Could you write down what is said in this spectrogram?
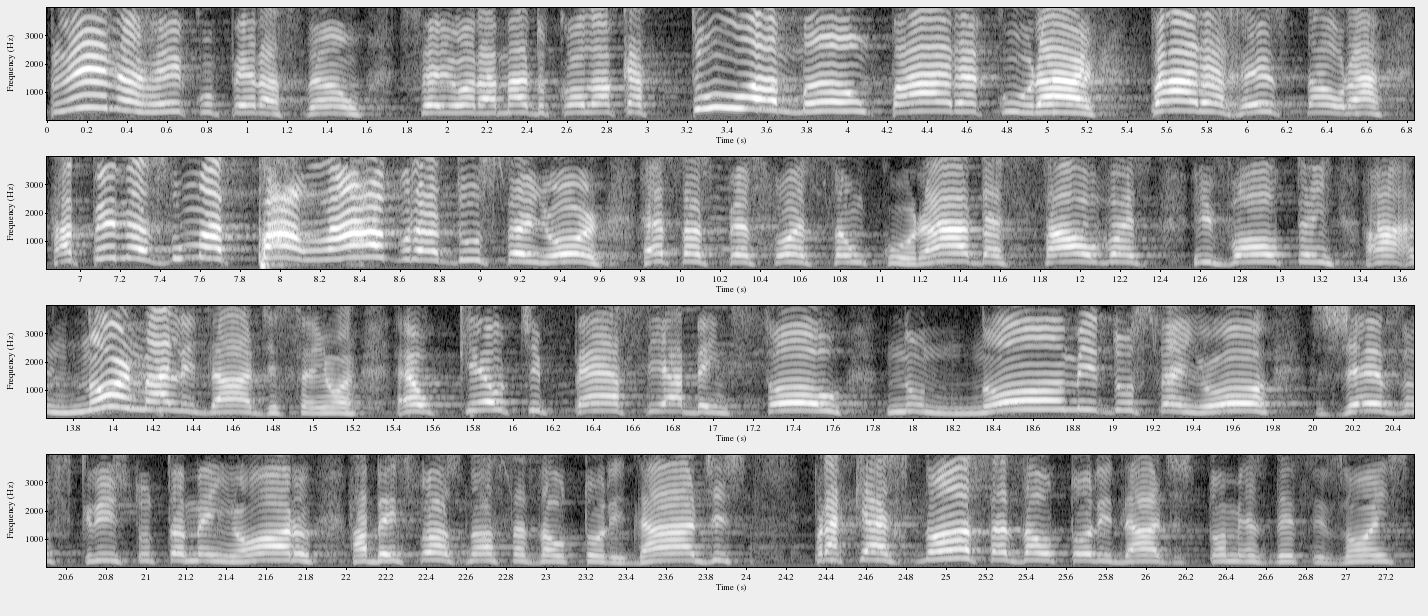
plena recuperação. Senhor amado, coloca a tua mão para curar, para restaurar. Apenas uma palavra do Senhor, essas pessoas são curadas, salvas e voltem à normalidade, Senhor. É o que eu te peço e abençoo no nome do Senhor Jesus Cristo. Também oro, abençoa as nossas autoridades, para que as nossas autoridades tomem as decisões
